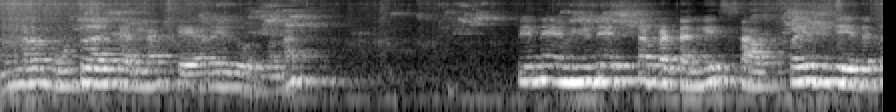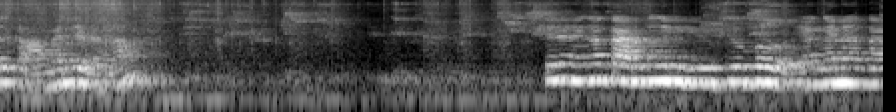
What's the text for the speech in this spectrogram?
നിങ്ങളുടെ കൂട്ടുകാർക്കെല്ലാം ഷെയർ ചെയ്ത് കൊടുക്കണം. പിന്നെ വീഡിയോ ഇഷ്ടപ്പെട്ടെങ്കിൽ സബ്സ്ക്രൈബ് ചെയ്തിട്ട് കമന്റ് ഇടണം. പിന്നെ നിങ്ങൾക്ക് ആർക്കെങ്കിലും യൂട്യൂബ് എങ്ങനെയൊക്കെ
